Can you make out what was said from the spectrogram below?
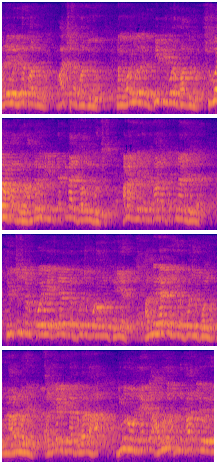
அதே மாதிரி இதை பார்த்துக்கிறோம். வாட்சில் பார்த்துக்கிறோம். நம்ம உடம்புல இருக்க பிபி கூட பார்த்துக்கிறோம். சுகரை பார்த்துக்கிறோம். அந்த அளவுக்கு இன்னைக்கு டெக்னாலஜி வளர்ந்து போச்சு. ஆனால் அன்னைக்கு அந்த காலத்தில் டெக்னாலஜி இல்லை. திருச்செந்தூர் கோயிலில் எந்த இடத்துல பூஜை போடணும்னு தெரியாது. அந்த நேரத்தில் இவர் பூஜை போடணும். இவர் அரண்மனையில். அதுக்காக என்ன பண்ணாரா இவர் ஒரு நேரத்தில் அவரு அந்த காலத்தில் ஒரு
